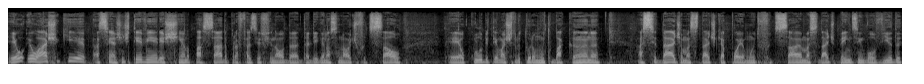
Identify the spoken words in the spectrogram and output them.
Eu, eu acho que assim a gente teve em Erechim ano passado para fazer a final da, da Liga Nacional de Futsal. É, o clube tem uma estrutura muito bacana. A cidade é uma cidade que apoia muito o futsal, é uma cidade bem desenvolvida.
